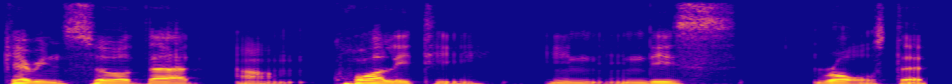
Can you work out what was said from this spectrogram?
Kevin saw that um, quality in in these roles that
